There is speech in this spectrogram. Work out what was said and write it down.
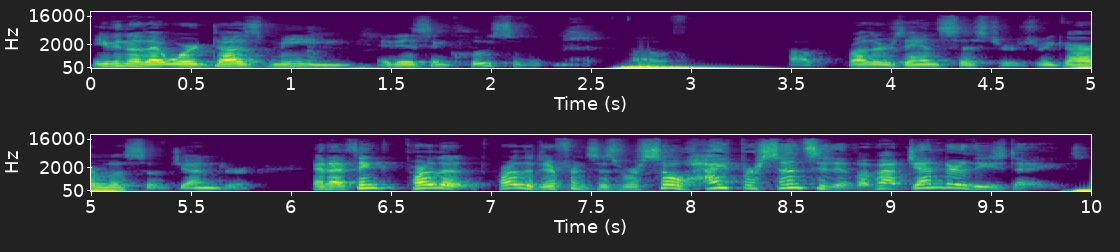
Even though that word does mean it is inclusive of, of brothers and sisters, regardless of gender. And I think part of the part of the difference is we're so hypersensitive about gender these days.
